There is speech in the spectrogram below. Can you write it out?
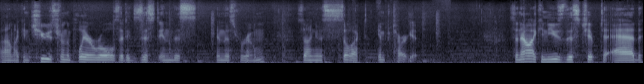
Um, I can choose from the player roles that exist in this in this room. So I'm going to select Imp Target. So now I can use this chip to add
